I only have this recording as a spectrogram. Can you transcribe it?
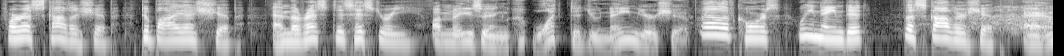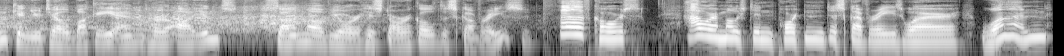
for a scholarship to buy a ship and the rest is history. Amazing. What did you name your ship? Well, of course, we named it the Scholarship. And can you tell Bucky and her audience some of your historical discoveries? Of course. Our most important discoveries were 1.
